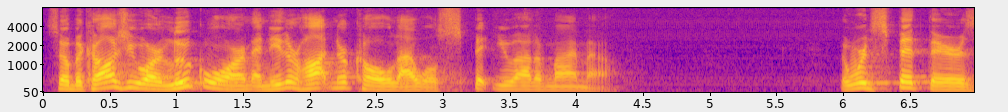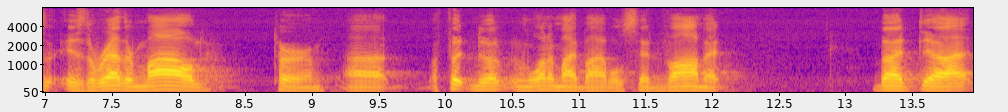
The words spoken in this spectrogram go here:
So, because you are lukewarm and neither hot nor cold, I will spit you out of my mouth. The word spit there is, is a rather mild term. Uh, a footnote in one of my Bibles said vomit. But uh,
